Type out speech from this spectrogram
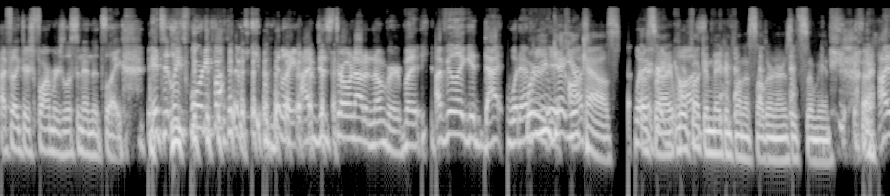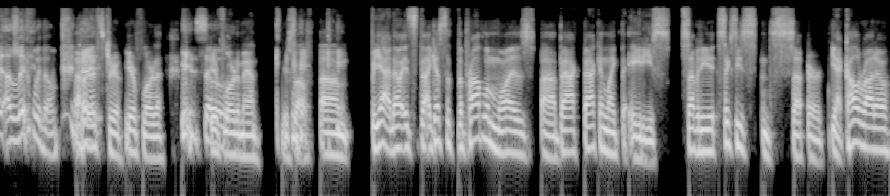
I feel like there's farmers listening that's like, it's at least 45. like, I'm just throwing out a number, but I feel like it, that, whatever. Where you get costs, your cows. Whatever. Oh, sorry. We're fucking making fun of Southerners. It's so mean. Uh, I, I, live with them. oh, that's true. You're Florida. So, You're Florida man yourself. Um, but yeah, no, it's, I guess the, the problem was uh, back, back in like the 80s, 70s, 60s, and, or yeah, Colorado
